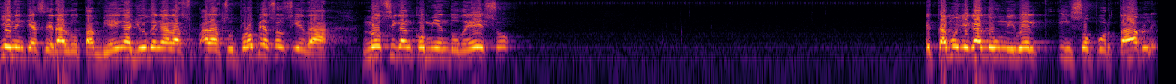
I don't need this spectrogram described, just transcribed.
tienen que hacer algo también, ayuden a, las- a la- su propia sociedad, no sigan comiendo de eso. Estamos llegando a un nivel insoportable.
